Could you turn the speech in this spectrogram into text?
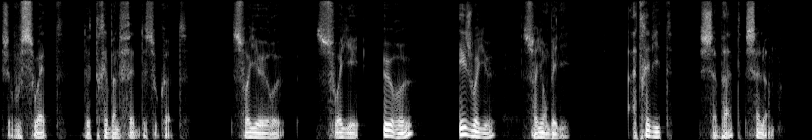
Je vous souhaite de très bonnes fêtes de Sukkot. Soyez heureux, soyez heureux et joyeux, soyons bénis. À très vite. Shabbat Shalom.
